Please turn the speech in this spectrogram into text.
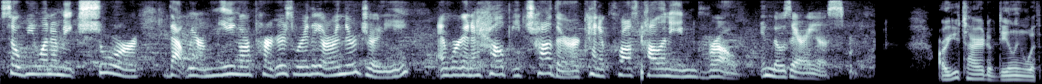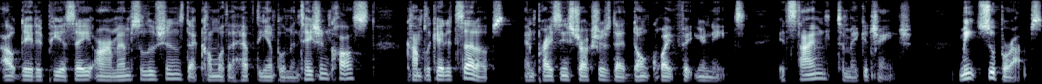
So we want to make sure that we are meeting our partners where they are in their journey and we're going to help each other kind of cross pollinate and grow in those areas. Are you tired of dealing with outdated PSA RMM solutions that come with a hefty implementation cost, complicated setups, and pricing structures that don't quite fit your needs? It's time to make a change. Meet SuperOps,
